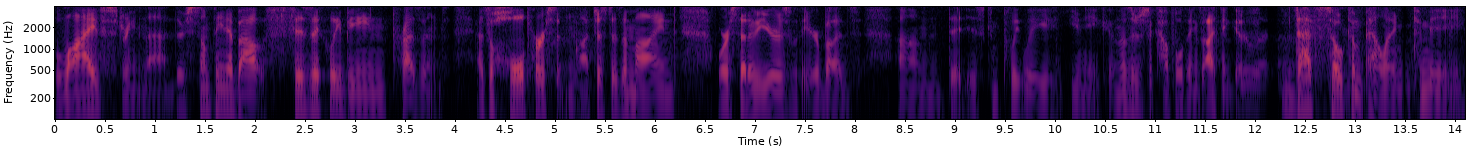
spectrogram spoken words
live stream that. There's something about physically being present as a whole person, not just as a mind or a set of ears with earbuds, um, that is completely unique. And those are just a couple of things I think of. That's so compelling to me.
